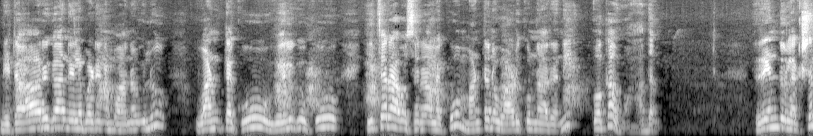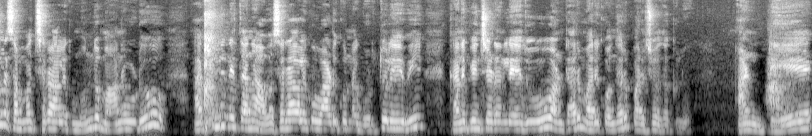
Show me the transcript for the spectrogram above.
నిటారుగా నిలబడిన మానవులు వంటకు వెలుగుకు ఇతర అవసరాలకు మంటను వాడుకున్నారని ఒక వాదం. రెండు లక్షల సంవత్సరాలకు ముందు మానవుడు అగ్నిని తన అవసరాలకు వాడుకున్న గుర్తులేవి కనిపించడం లేదు అంటారు మరికొందరు పరిశోధకులు. అంటే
